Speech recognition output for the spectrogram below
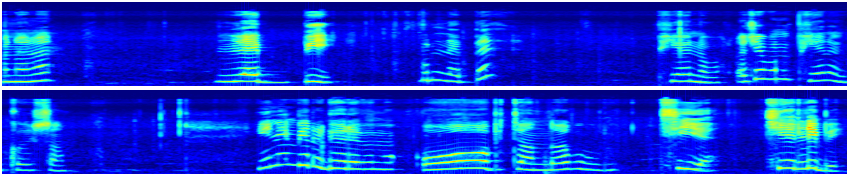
Bu ne lan? Lebbi. Bu ne be? Piyano var. Acaba bunu piyano koysam? Yeni bir görevim. Oo bir tane daha buldum. Tiye. Tiye Lebi.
